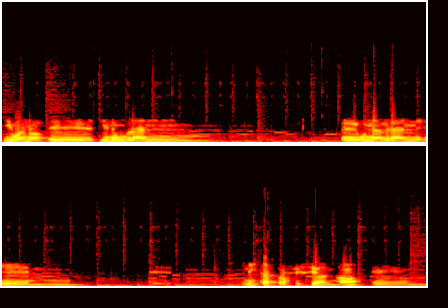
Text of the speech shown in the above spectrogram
Y bueno, eh, tiene un gran, eh, una gran, em, en esta profesión, ¿no? Em,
